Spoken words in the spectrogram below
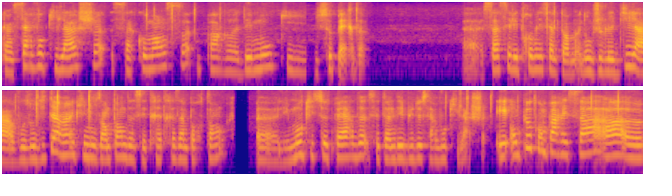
qu'un cerveau qui lâche, ça commence par des mots qui se perdent. Ça, c'est les premiers symptômes. Donc, je le dis à vos auditeurs hein, qui nous entendent, c'est très, très important. Euh, les mots qui se perdent, c'est un début de cerveau qui lâche. Et on peut comparer ça à euh,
